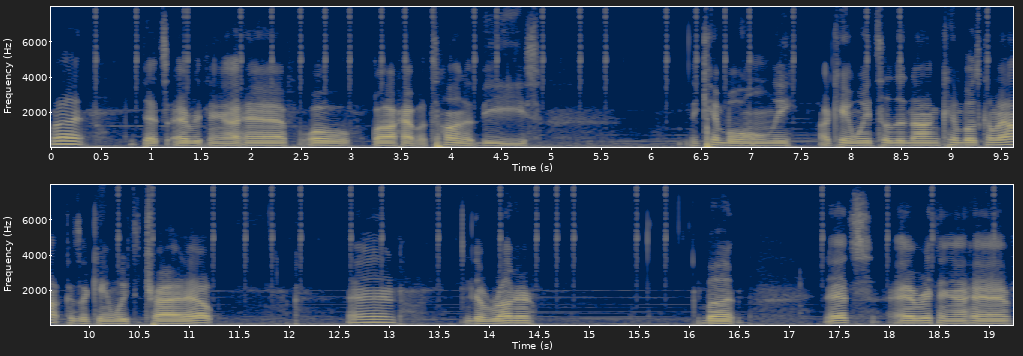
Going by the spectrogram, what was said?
But that's everything I have. Oh, well well I have a ton of these. The Kimbo only. I can't wait till the non-Kimbos come out because I can't wait to try it out. And the runner. But that's everything I have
